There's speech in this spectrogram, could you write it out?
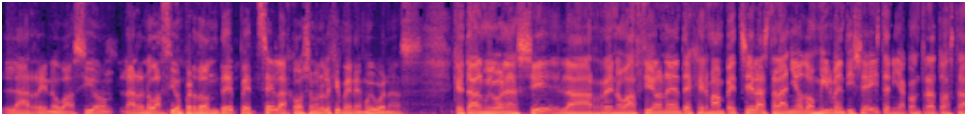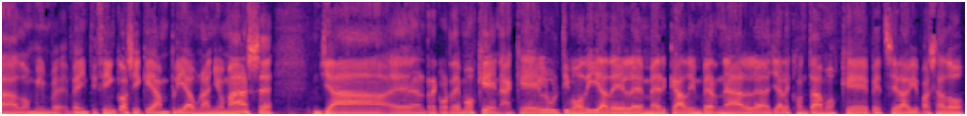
la renovación, la renovación, perdón, de Petzela. José Manuel Jiménez, muy buenas. ¿Qué tal? Muy buenas. Sí, la renovación de Germán Petzela hasta el año 2026, tenía contrato hasta 2025, así que amplía un año más. Ya eh, recordemos que en aquel último día del mercado invernal ya les contamos que Petzela había pasado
